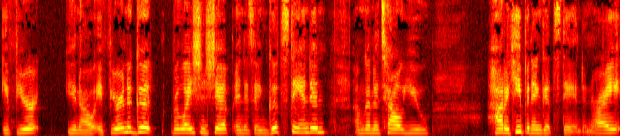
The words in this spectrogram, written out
If you're, you know, if you're in a good relationship and it's in good standing, I'm going to tell you how to keep it in good standing, right?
